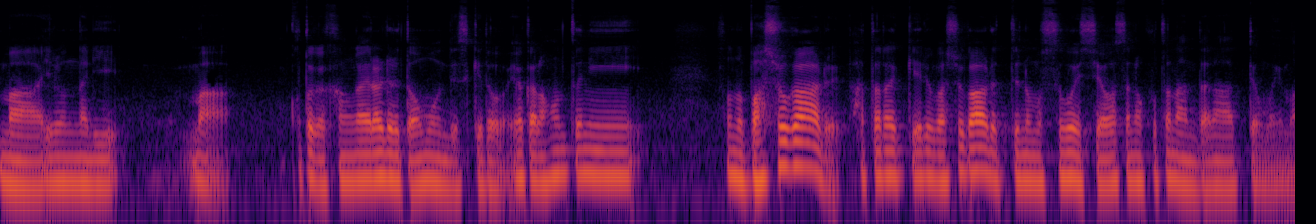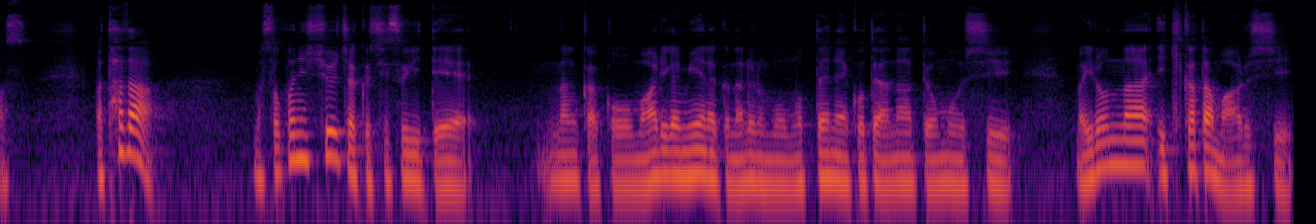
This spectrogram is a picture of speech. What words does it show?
まあいろんなりまあことが考えられると思うんですけどだから本当にその場所がある働ける場所があるっていうのもすごい幸せなことなんだなって思います、まあ、ただ、まあ、そこに執着しすぎてなんかこう周りが見えなくなるのももったいないことやなって思うし、まあ、いろんな生き方もあるし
